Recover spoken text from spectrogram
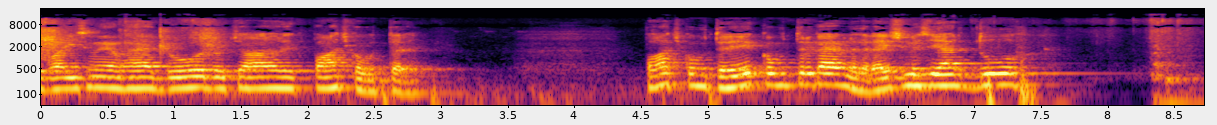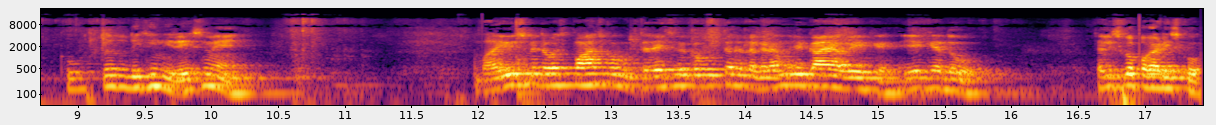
तो भाई इसमें अब है दो दो, चार और एक पाँच कबूतर है। पाँच कबूतर, एक कबूतर गायब लग रहा है, इसमें से यार दो कबूतर तो दिख ही नहीं रहे इसमें। भाई, इसमें तो बस पाँच कबूतर है, इसमें कबूतर लग रहा है, मुझे गायब एक है एक है दो। चल इसको पकड़ इसको।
